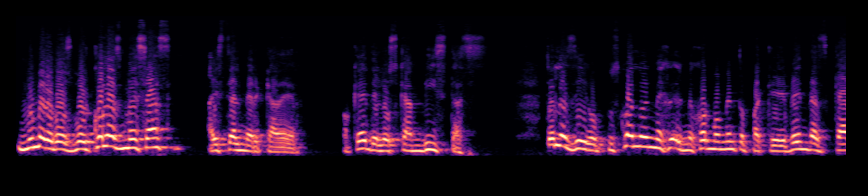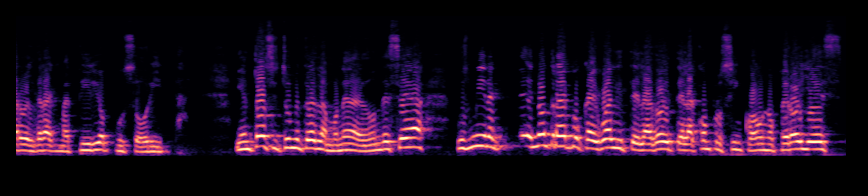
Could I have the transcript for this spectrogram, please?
Número dos, volcó las mesas, ahí está el mercader, ¿ok? De los cambistas. Entonces les digo, pues ¿cuándo es el mejor momento para que vendas caro el drag material? Pues ahorita. Y entonces si tú me traes la moneda de donde sea, pues mira, en otra época igual y te la doy, te la compro 5 a 1, pero hoy es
